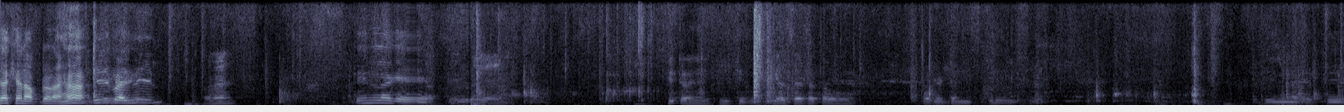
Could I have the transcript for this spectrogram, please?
দেখেন আপনারা হ্যাঁ। হ্যাঁ তিন লাগে। ফিট হয় নাকি? ঠিক আছে এটা তো পরেরটা মিস করে দিয়েছি। তিন লাগে তিন।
